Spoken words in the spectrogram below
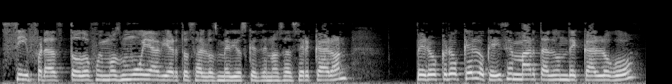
cifras, todo fuimos muy abiertos a los medios que se nos acercaron, pero creo que lo que dice Marta de un decálogo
